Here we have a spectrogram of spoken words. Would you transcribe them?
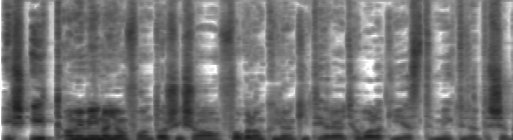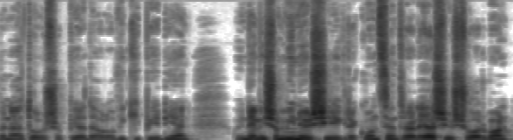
És itt, ami még nagyon fontos, és a fogalom külön kitére, hogy ha valaki ezt még tüzetesebben átolvassa például a Wikipédián, hogy nem is a minőségre koncentrál elsősorban,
